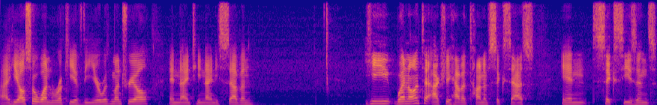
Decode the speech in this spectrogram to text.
Uh, he also won Rookie of the Year with Montreal in 1997. He went on to actually have a ton of success in six seasons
